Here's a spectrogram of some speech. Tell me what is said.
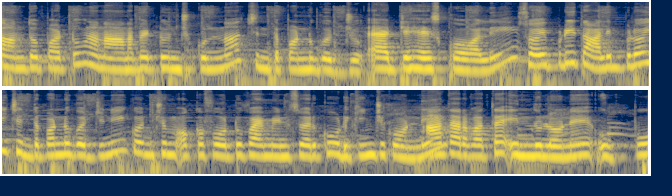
దాంతో పాటు నా నానబెట్టి ఉంచుకున్న చింతపండు గొజ్జు యాడ్ చేసేసుకోవాలి. సో ఇప్పుడు ఈ తాలింపులో ఈ చింతపండు గొజ్జుని కొంచెం ఒక ఫోర్ టు ఫైవ్ మినిట్స్ వరకు ఉడికించుకోండి. ఆ తర్వాత ఇందులోనే ఉప్పు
